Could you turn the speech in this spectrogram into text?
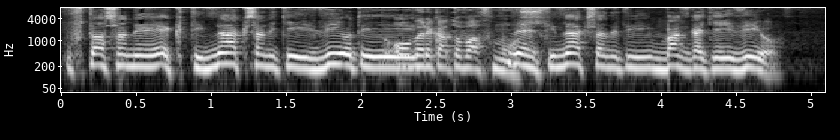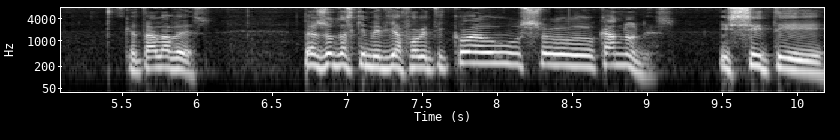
που φτάσανε, εκτινάξανε και οι δύο. Τη... Over 100 βαθμούς. Ναι, τινάξανε την μπάνκα και οι δύο. Κατάλαβες. Παίζοντας και με διαφορετικούς κανόνες. Η City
